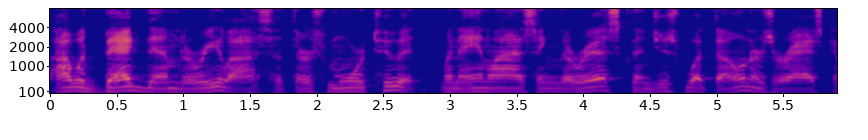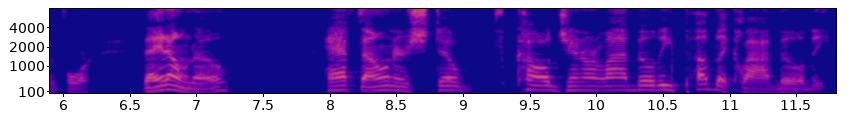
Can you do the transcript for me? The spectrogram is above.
I would beg them to realize that there's more to it when analyzing the risk than just what the owners are asking for. They don't know. Half the owners still call general liability public liability.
